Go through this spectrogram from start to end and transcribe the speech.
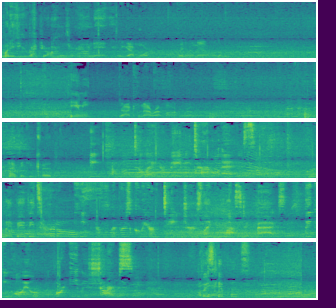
What if you could wrap your arms around it? We got more. Taking a nap with them. Do you hear me? No, I could not wrap my arm around. it. I think you could. To lay your baby turtle eggs. Really, baby turtle. Keep your flippers clear of dangers like plastic bags, leaking oil, or even sharks. Can we skip this?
